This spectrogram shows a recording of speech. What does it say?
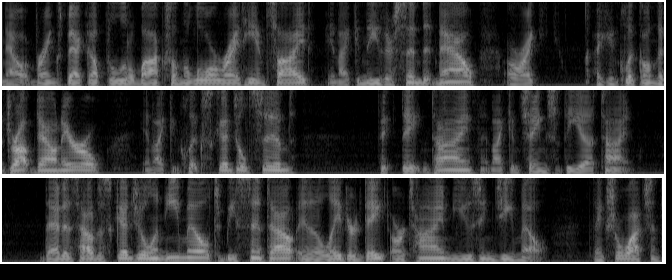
And now it brings back up the little box on the lower right hand side and I can either send it now or I, I can click on the drop down arrow and I can click scheduled send, pick date and time, and I can change the uh, time. That is how to schedule an email to be sent out at a later date or time using Gmail. Thanks for watching.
